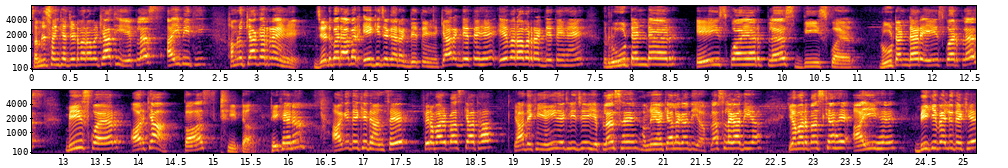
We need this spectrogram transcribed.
समृद्ध संख्या जेड बराबर क्या थी? ए प्लस आई भी थी। हम लोग क्या कर रहे हैं? जेड बराबर ए की जगह रख देते हैं। क्या रख देते हैं? ए बराबर रख देते हैं। Root under A square plus B square root under A square plus B square और क्या? कॉस थीटा ठीक है ना? आगे देखिए ध्यान से। फिर हमारे पास क्या था? यहाँ देखिए, यही देख लीजिए, ये प्लस है। हमने यहाँ क्या लगा दिया? प्लस लगा दिया। ये हमारे पास क्या है? आई है। बी की वैल्यू देखिए।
